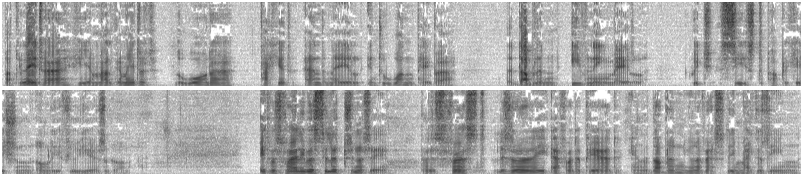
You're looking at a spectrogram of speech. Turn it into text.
But later he amalgamated the Warder, Packet, and Mail into one paper, the Dublin Evening Mail, which ceased publication only a few years ago. It was while he was still at Trinity that his first literary effort appeared in the Dublin University magazine,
